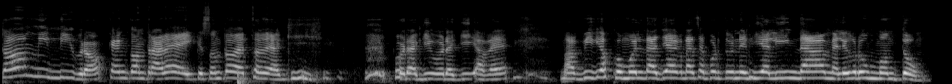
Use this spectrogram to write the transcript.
todos mis libros que encontraréis, que son todos estos de aquí. por aquí, por aquí, a ver. Más vídeos como el de ayer, gracias por tu energía linda, me alegro un montón.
